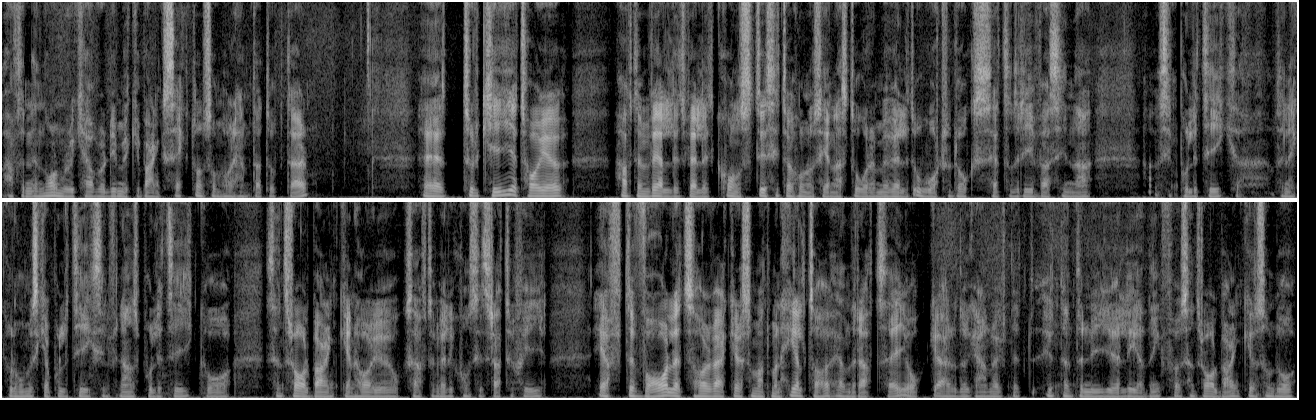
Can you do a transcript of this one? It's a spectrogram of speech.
haft en enorm recovery. Det är mycket banksektorn som har hämtat upp där. Eh, Turkiet har ju haft en väldigt, väldigt konstig situation de senaste åren med väldigt oortodox sätt att driva sina sin politik, sin ekonomiska politik, sin finanspolitik och centralbanken har ju också haft en väldigt konstig strategi. Efter valet så har det verkat som att man helt har ändrat sig och Erdogan har utnämnt, utnämnt en ny ledning för centralbanken som då...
